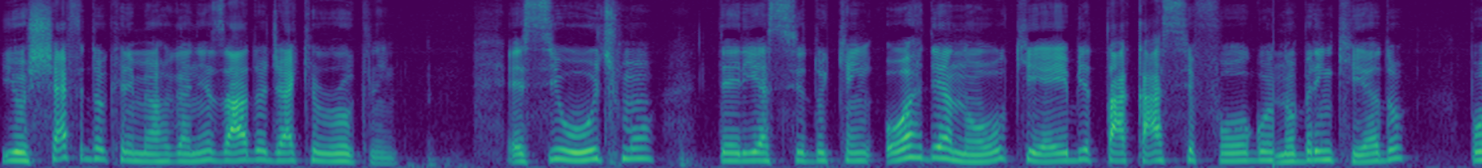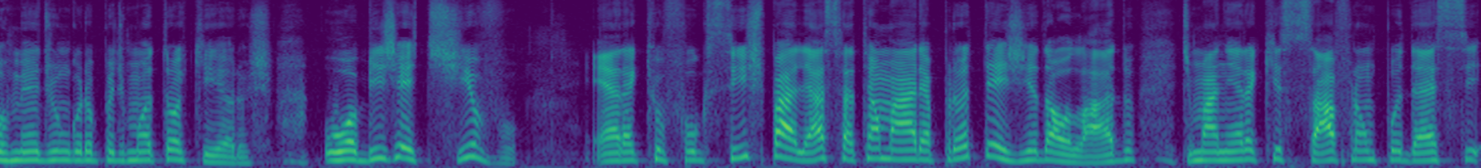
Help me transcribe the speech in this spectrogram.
e o chefe do crime organizado Jack Rooklin. Esse último teria sido quem ordenou que Abe tacasse fogo no brinquedo por meio de um grupo de motoqueiros. O objetivo era que o fogo se espalhasse até uma área protegida ao lado, de maneira que Saffron pudesse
